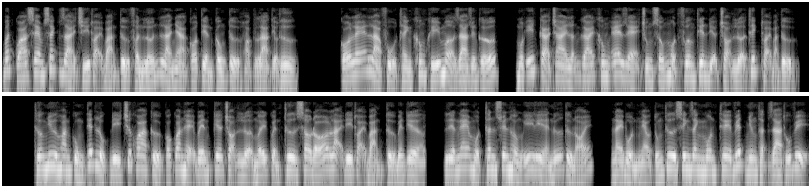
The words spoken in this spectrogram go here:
bất quá xem sách giải trí thoại bản tử phần lớn là nhà có tiền công tử hoặc là tiểu thư. Có lẽ là phủ thành không khí mở ra duyên cớ, một ít cả trai lẫn gái không e rẻ chung sống một phương thiên địa chọn lựa thích thoại bản tử. Thường như hoan cùng tiết lục đi trước khoa cử có quan hệ bên kia chọn lựa mấy quyển thư sau đó lại đi thoại bản tử bên kia, liền nghe một thân xuyên hồng y y nữ tử nói, này buồn nghèo túng thư sinh danh môn thê viết nhưng thật ra thú vị,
